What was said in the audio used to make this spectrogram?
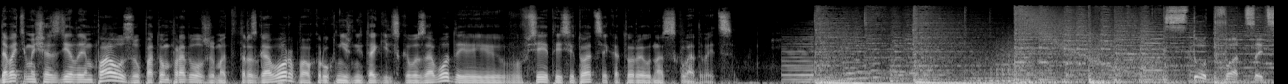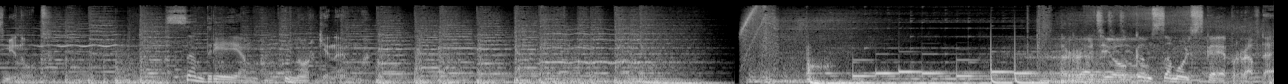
Давайте мы сейчас сделаем паузу, потом продолжим этот разговор вокруг Нижнетагильского завода и всей этой ситуации, которая у нас складывается. 120 минут с Андреем Норкиным. Радио «Комсомольская правда».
